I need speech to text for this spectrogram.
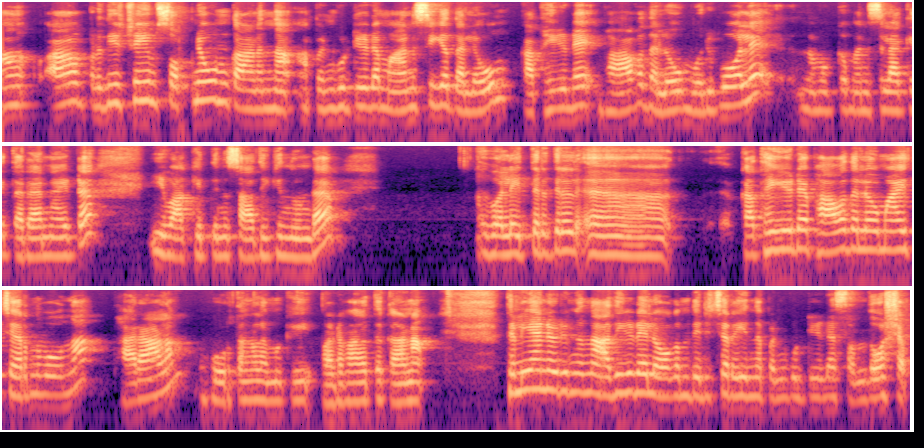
ആ ആ പ്രതീക്ഷയും സ്വപ്നവും കാണുന്ന ആ പെൺകുട്ടിയുടെ മാനസിക തലവും കഥയുടെ ഭാവതലവും ഒരുപോലെ നമുക്ക് മനസ്സിലാക്കി തരാനായിട്ട് ഈ വാക്യത്തിന് സാധിക്കുന്നുണ്ട്. അതുപോലെ ഇത്തരത്തിൽ കഥയുടെ ഭാവതലവുമായി ചേർന്നു പോകുന്ന ധാരാളം മുഹൂർത്തങ്ങൾ നമുക്ക് ഈ പാഠഭാഗത്ത് കാണാം. തെളിയാനൊരുങ്ങുന്ന ആദിയുടെ ലോകം തിരിച്ചറിയുന്ന പെൺകുട്ടിയുടെ സന്തോഷം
